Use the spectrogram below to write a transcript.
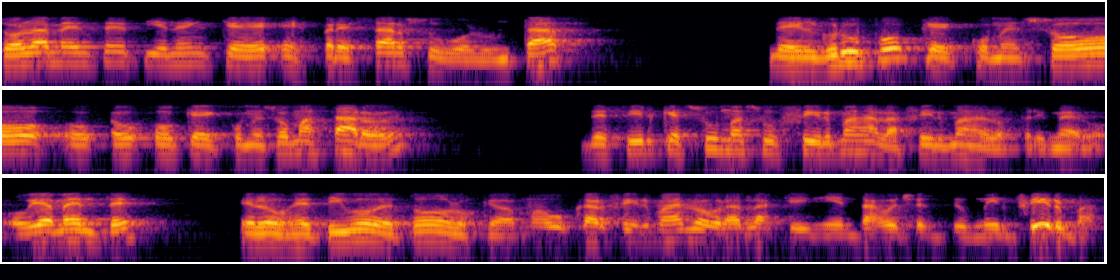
solamente tienen que expresar su voluntad del grupo que comenzó o, que comenzó más tarde, decir que suma sus firmas a las firmas de los primeros. Obviamente, el objetivo de todos los que vamos a buscar firmas es lograr las 581 mil firmas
